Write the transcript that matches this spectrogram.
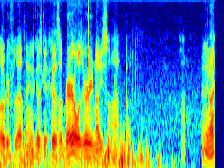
Loaded for that thing because because the barrel is very nice on it. But so, anyway.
